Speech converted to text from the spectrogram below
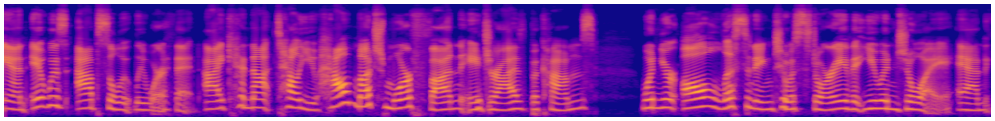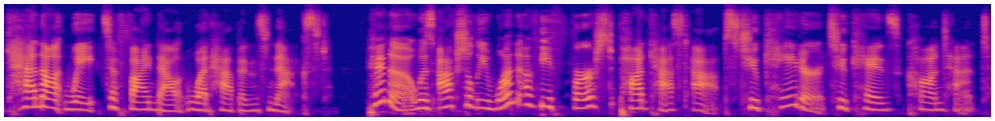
And it was absolutely worth it. I cannot tell you how much more fun a drive becomes when you're all listening to a story that you enjoy and cannot wait to find out what happens next. Pinna was actually one of the first podcast apps to cater to kids' content.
